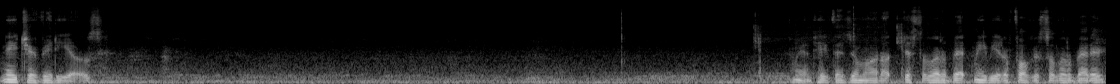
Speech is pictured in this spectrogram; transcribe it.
nature videos. I'm going to take the zoom out just a little bit. Maybe it'll focus a little better.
